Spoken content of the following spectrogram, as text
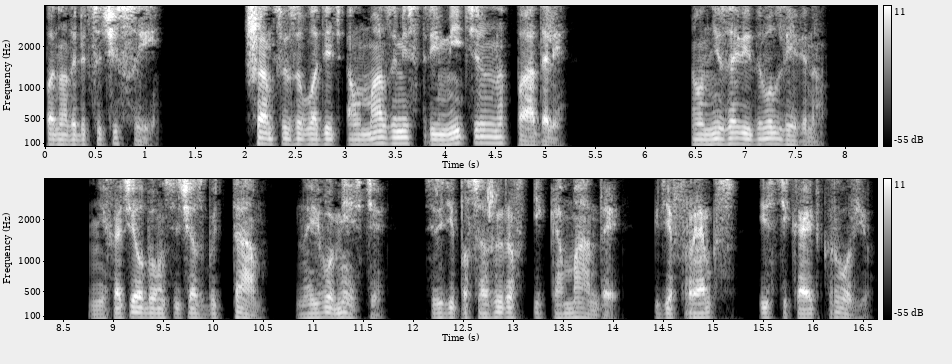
понадобятся часы. Шансы завладеть алмазами стремительно падали. Он не завидовал Левину. Не хотел бы он сейчас быть там, на его месте, среди пассажиров и команды, где Фрэнкс истекает кровью,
